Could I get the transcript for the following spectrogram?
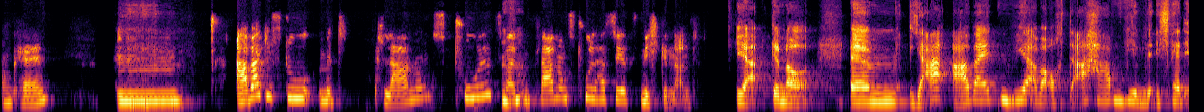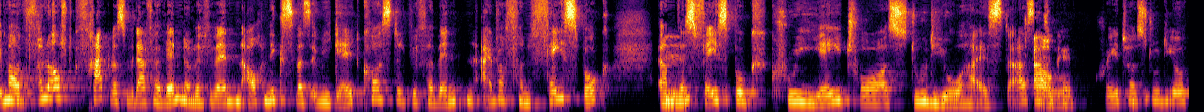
okay. Mhm. Arbeitest du mit Planungstools? Weil mhm. ein Planungstool hast du jetzt nicht genannt. Ja, genau. Ähm, ja, arbeiten wir, aber auch da haben wir, ich werde immer voll oft gefragt, was wir da verwenden und wir verwenden auch nichts, was irgendwie Geld kostet. Wir verwenden einfach von Facebook ähm, mhm. Das Facebook Creator Studio heißt das. Ah, also okay. Creator Studio.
